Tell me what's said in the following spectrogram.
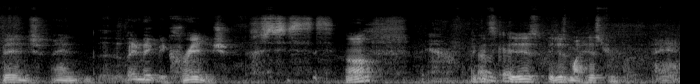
Binge, man, they make me cringe. Huh? I that was guess good. it is. It is my history, but man.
